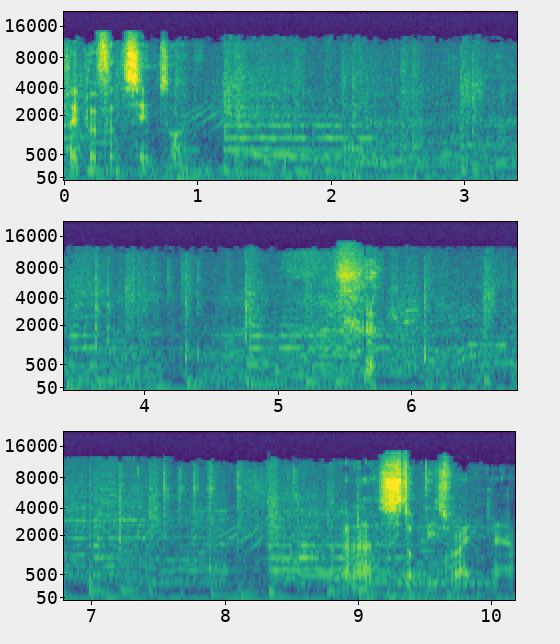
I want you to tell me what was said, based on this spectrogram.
Play both at the same time. I'm gonna stop these right now.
